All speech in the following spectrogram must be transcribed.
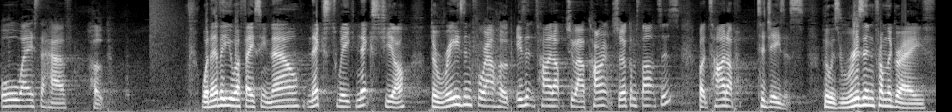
always to have hope. Whatever you are facing now, next week, next year, the reason for our hope isn't tied up to our current circumstances, but tied up to Jesus, who has risen from the grave,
